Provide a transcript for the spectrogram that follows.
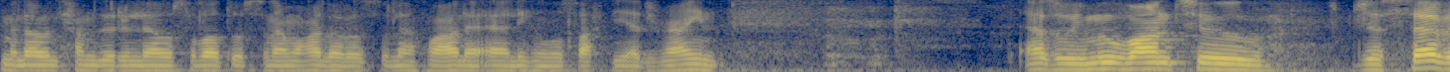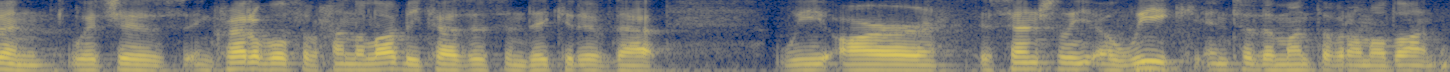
بسم الله والحمد لله والصلاة والسلام على رسول الله وعلى آله وصحبه أجمعين. As we move on to just seven, which is incredible, subhanAllah, because it's indicative that we are essentially a week into the month of Ramadan.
